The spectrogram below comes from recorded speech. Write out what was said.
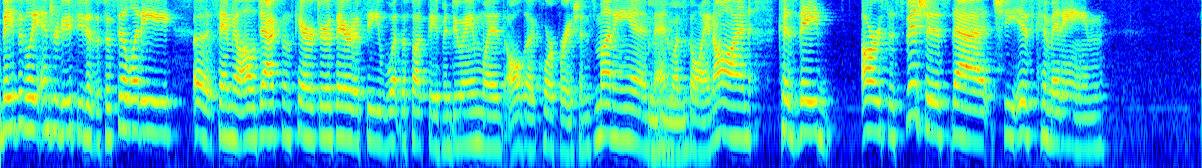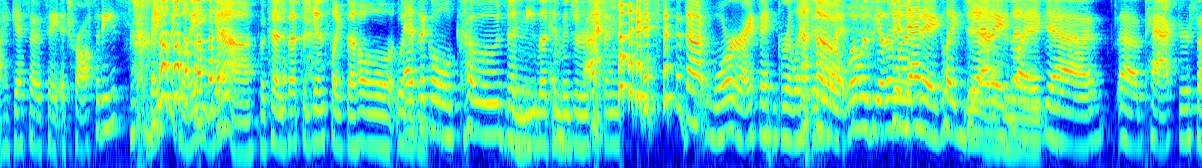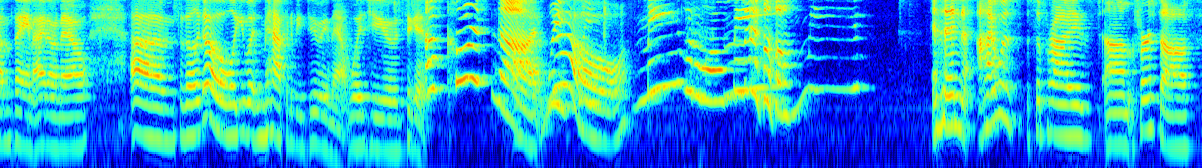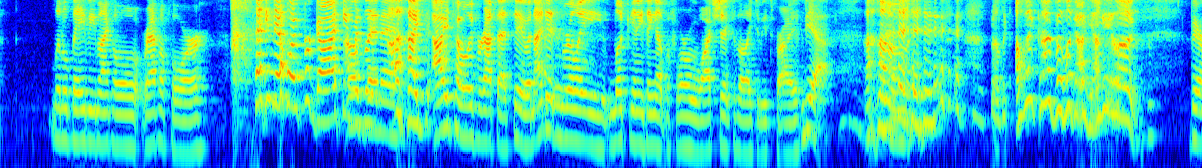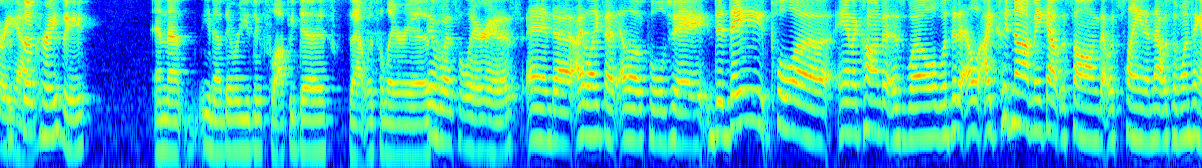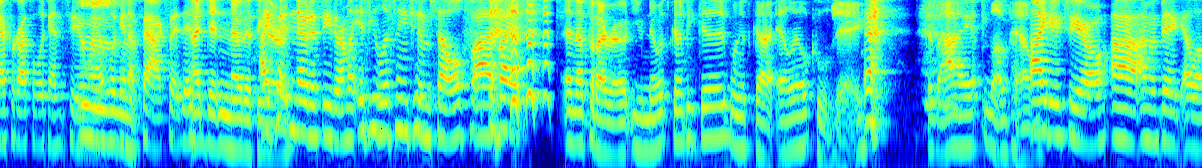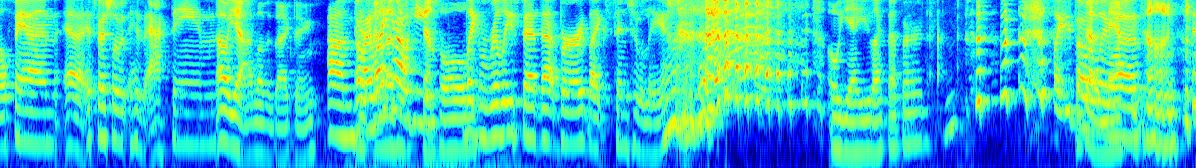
basically introduce you to the facility. Uh, Samuel L. Jackson's character is there to see what the fuck they've been doing with all the corporation's money and, and what's going on because they are suspicious that she is committing. I guess I would say atrocities. Basically, yeah, because that's against like the whole was it ethical codes and Geneva Convention or something. it's not war, I think, related. Oh, what was the other one? genetic, like Yeah, genetic, genetic. like yeah, uh, pact or something. I don't know. Um, so they're like, oh, well, you wouldn't happen to be doing that, would you? To get Of course not. Wink, no, me, little old me. Little me. And then I was surprised. Um, first off, little baby Michael Rapaport. I know, I forgot he I was, like, in it. I, I totally forgot that too, and I didn't really look anything up before we watched it because I like to be surprised. yeah, Um, but I was like, oh my god, but look how young he looks. very It's young. so crazy. And that you know they were using floppy disks. That was hilarious. It was hilarious, and uh, I like that LL Cool J. Did they pull a Anaconda as well? Was it L? I could not make out the song that was playing, and that was the one thing I forgot to look into when I was looking up facts. I, did, I didn't notice either. I couldn't notice either. I'm like, is he listening to himself? Uh, but and that's what I wrote. You know it's gonna be good when it's got LL Cool J because I love him. I do too. Uh, I'm a big LL fan, uh, especially with his acting. oh yeah, I love his acting. Um, but I I like love how he dimple. like really fed that bird like sensually. Oh yeah, you like that bird? like he You got a nasty was. tongue.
